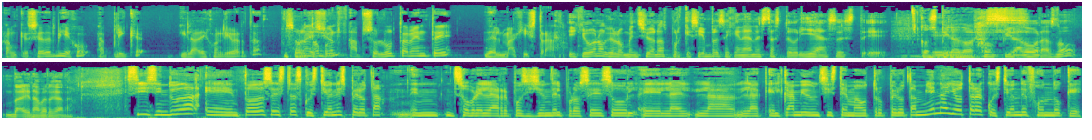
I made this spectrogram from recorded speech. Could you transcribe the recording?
aunque sea del viejo, aplica y la dejo en libertad. Es una decisión absolutamente del magistrado. Y qué bueno que lo mencionas porque siempre se generan estas teorías este, conspiradoras. Eh, conspiradoras, ¿no? Daina Vergara. Sí, sin duda en todas estas cuestiones, pero en, sobre la reposición del proceso, eh, el cambio de un sistema a otro, pero también hay otra cuestión de fondo que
